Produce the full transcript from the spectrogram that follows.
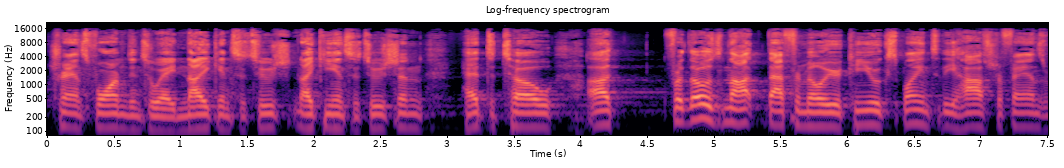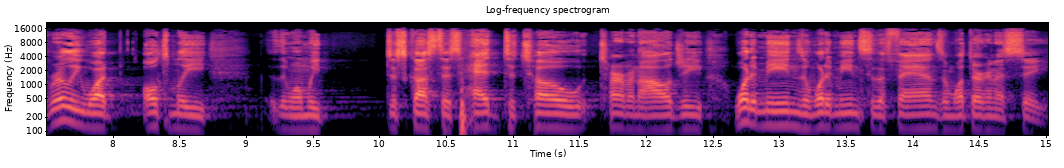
transformed into a Nike institution, Nike institution, head to toe. Uh, for those not that familiar, can you explain to the Hofstra fans really what ultimately, when we discuss this head to toe terminology, what it means and what it means to the fans and what they're going to see?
